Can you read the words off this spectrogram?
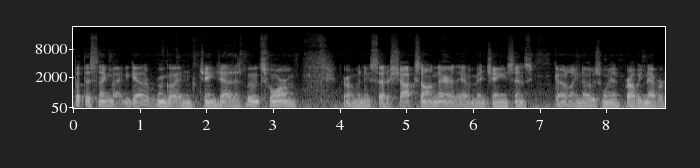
put this thing back together, we're going to go ahead and change out his boots for him. Throw him a new set of shocks on there. They haven't been changed since God only knows when, probably never.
